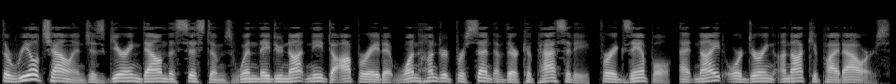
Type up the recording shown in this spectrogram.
The real challenge is gearing down the systems when they do not need to operate at 100% of their capacity, for example, at night or during unoccupied hours.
